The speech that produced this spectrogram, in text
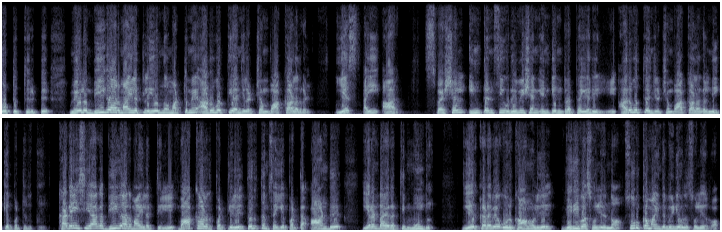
ஓட்டு திருட்டு மேலும் பீகார் மாநிலத்தில் இருந்து மட்டுமே அறுபத்தி அஞ்சு லட்சம் வாக்காளர்கள் எஸ்ஐஆர் ஸ்பெஷல் இன்டென்சிவ் ரிவிஷன் என்கின்ற பெயரில் அறுபத்தி அஞ்சு லட்சம் வாக்காளர்கள் நீக்கப்பட்டிருக்கு. கடைசியாக பீகார் மாநிலத்தில் வாக்காளர் பட்டியலில் திருத்தம் செய்யப்பட்ட ஆண்டு இரண்டாயிரத்தி மூன்று. ஏற்கனவே ஒரு காணொலியில் விரிவா சொல்லியிருந்தோம். சுருக்கமா இந்த வீடியோல சொல்லிடுறோம்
